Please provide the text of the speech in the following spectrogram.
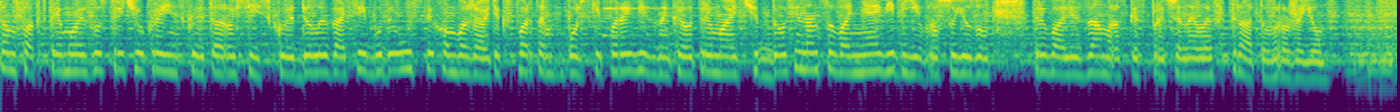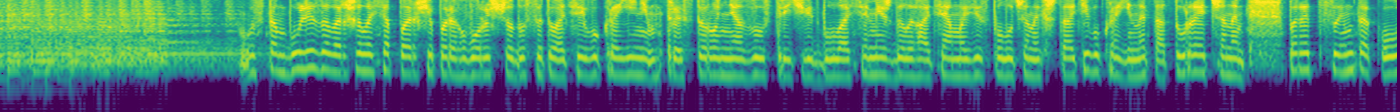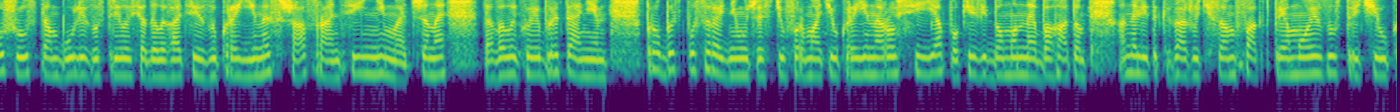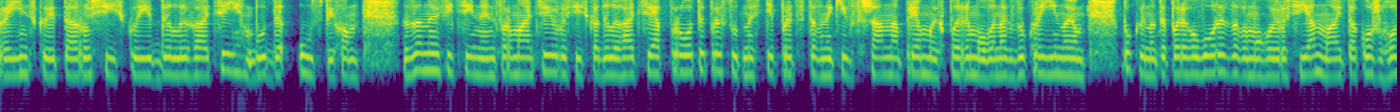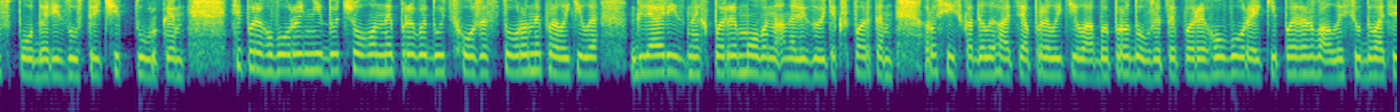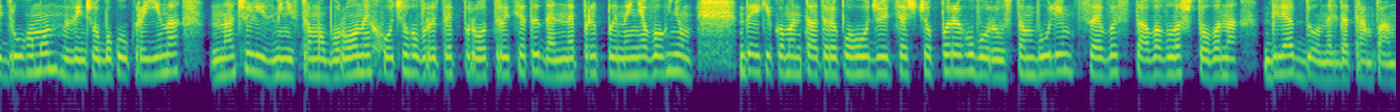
Сам факт прямої зустрічі української та російської делегації буде успіхом, вважають експерти. Польські перевізники отримають дофінансування від Євросоюзу. Тривалі заморозки спричинили втрату врожаю. У Стамбулі завершилися перші переговори щодо ситуації в Україні. Тристороння зустріч відбулася між делегаціями зі Сполучених Штатів, України та Туреччини. Перед цим також у Стамбулі зустрілися делегації з України, США, Франції, Німеччини та Великої Британії. Про безпосередню участь у форматі Україна-Росія поки відомо небагато. Аналітики кажуть, сам факт прямої зустрічі української та російської делегацій буде успіхом. За неофіційною інформацією, російська делегація проти присутності представників США на прямих перемовинах з Україною. Покинути переговори за вимогою росіян мають також господарі зустрічі турки. Ці переговори ні до чого не приведуть. Схоже, сторони прилетіли для різних перемовин. Аналізують експерти. Російська делегація прилетіла, аби продовжити переговори, які перервались у 22-му. З іншого боку, Україна на чолі з міністром оборони хоче говорити про 30-денне припинення вогню. Деякі коментатори погоджуються, що переговори у Стамбулі це вистава влаштована для Дональда Трампа.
